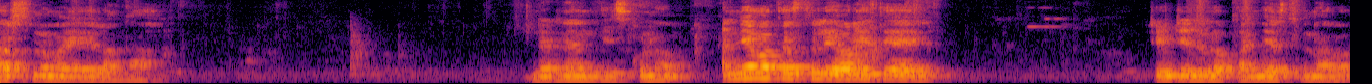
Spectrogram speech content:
దర్శనం అయ్యేలాగా నిర్ణయం తీసుకున్నాం. అన్యమతస్తులు ఎవరైతే టీటీడీలో పనిచేస్తున్నారో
